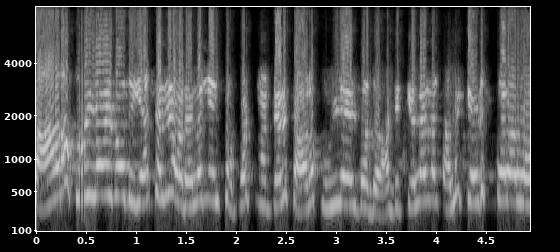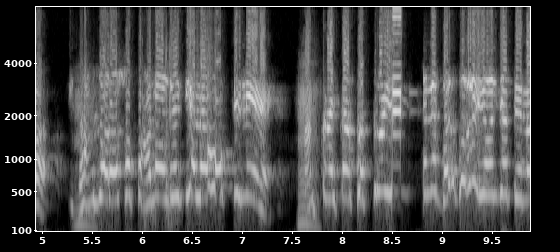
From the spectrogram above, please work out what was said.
ಸಾವಿರ ಸುಳ್ಳು ಹೇಳ್ಬೋದು. ಯಾಕಂದ್ರೆ ಅವರೆಲ್ಲ ನೀನ್ ಸಪೋರ್ಟ್ ಮಾಡ್ತಾರೆ ಸಾರ ಸುಳ್ಳು ಹೇಳ್ಬೋದು. ಅದಕ್ಕೆಲ್ಲ ನಾನು ತಲೆ ಕೆಡಿಸ್ಕೊಳಲ್ಲ. ನಮ್ದು ವರ್ಷ ಕಾನೂನು ರೀತಿಯಲ್ಲೇ ಹೋಗ್ತೀನಿ. ಅಂತ ಆಯ್ತಾ? ಸತ್ರು ಬಂದ್ರು ಇವನ್ ಜೊತೆನ?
